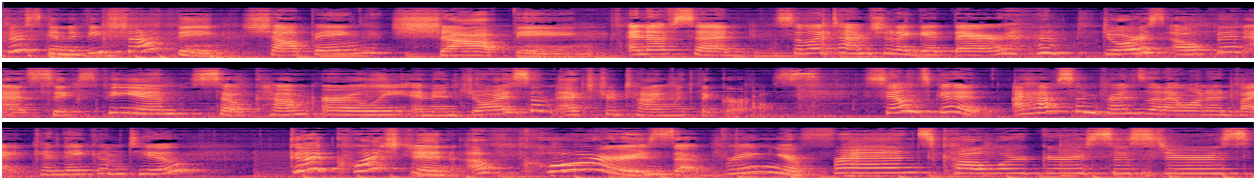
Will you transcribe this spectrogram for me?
there's gonna be shopping. Shopping? Shopping. Enough said. So, what time should I get there? Doors open at 6 p.m., so come early and enjoy some extra time with the girls. Sounds good. I have some friends that I want to invite. Can they come too? Good question. Of course. Bring your friends, coworkers, sisters,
